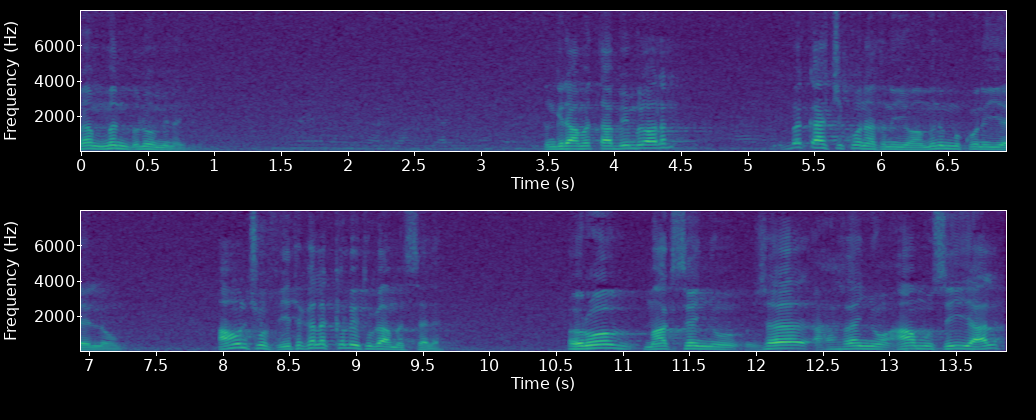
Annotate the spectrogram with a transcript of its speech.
በምን ብሎ የሚነኝ እንግዳ መጣብኝ ብሎ አይደል? በቃ እቺ እኮ ናት ንያዋ። ምንም እኮ ንያ የለውም። አሁን ሹፍ የተከለከለው የቱ ጋር መሰለ? ሮብ፣ ማክሰኞ፣ ሰኞ፣ ሐሙስ እያልክ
